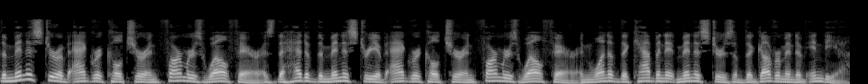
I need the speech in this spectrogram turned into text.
The Minister of Agriculture and Farmers' Welfare is the head of the Ministry of Agriculture and Farmers' Welfare and one of the cabinet ministers of the Government of India.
